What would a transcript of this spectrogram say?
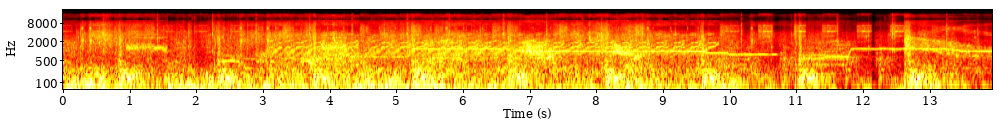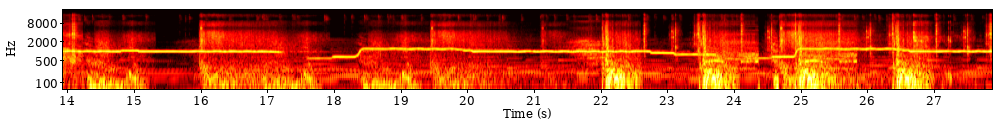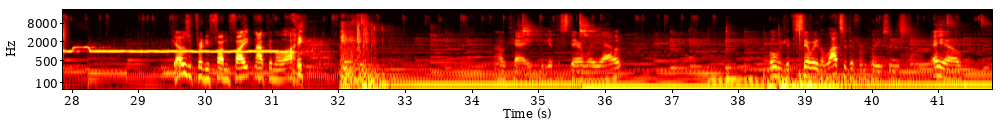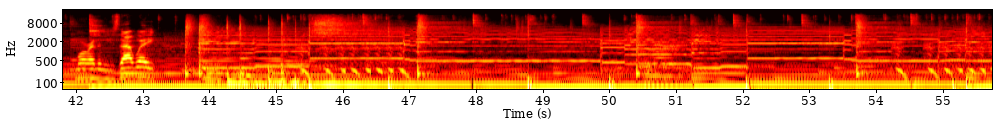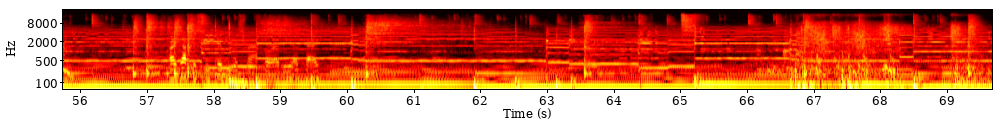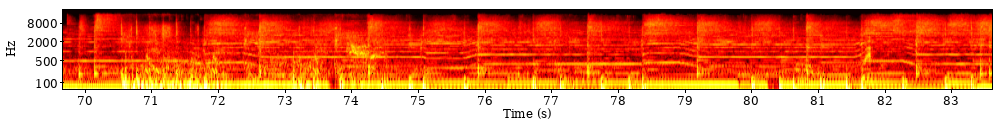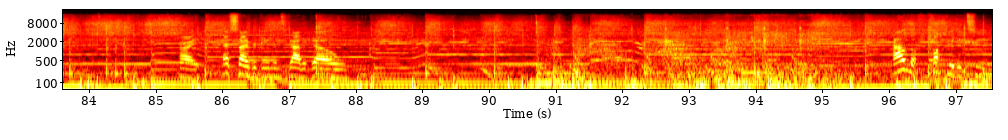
Pretty fun fight, not gonna lie. Okay, we get the stairway out. Oh, we get the stairway to lots of different places. Heyo, more enemies that way. I got the secret in this map Cyberdemon's gotta go. How the fuck did it see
